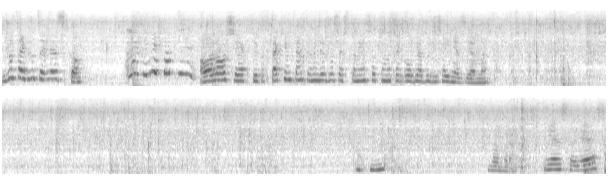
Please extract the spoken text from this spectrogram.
Wrzucaj, wrzucaj mięsko. Ale mi nie klapie. O losie, jak ty to w takim tempie będziesz rzucać to mięso, to my tego obiadu dzisiaj nie zjemy. Dobra, mięso jest.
